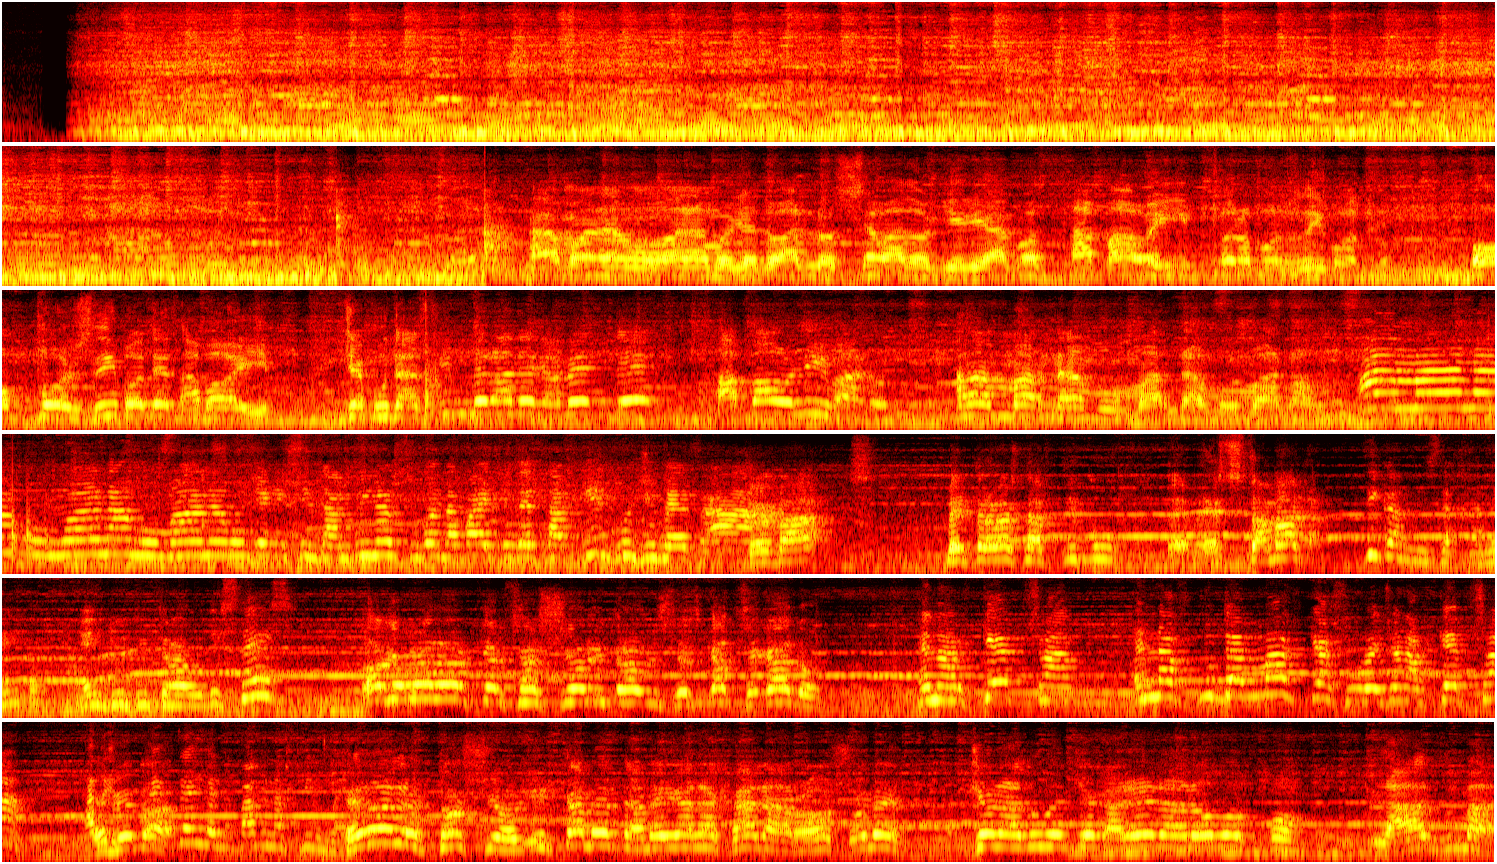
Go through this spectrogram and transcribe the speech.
Αμάνα μου, μάνα μου και το άλλο Σαββατοκυριακό θα πάω Αίγυπτο οπωσδήποτε. Οπωσδήποτε θα πάω Αίγυπτο. Και που τα σήμερα 15 θα πάω Λίβανος. Αμάνα μου, μάνα μου, μάνα μου. Αμάνα μου, μάνα μου, μάνα μου και η συνταμπίνα σου να πάει και δεν θα βγει που εκεί μέσα. Πέπα, με τραβάς τα αυτή μου, ε, ε, σταμάτα. Τι κάνεις τα χαμέ, εν τούτοι τραγουδιστές. Όχι με αρκέψα σε όλοι οι τραγουδιστές, κάτσε κάτω. Εν αρκέψαν, εν να βγουν τα μάτια σου ρε, και να αρκέψαν. Αλλά βέβαια. δεν θέλετε, πάμε να φύγουμε. Ένα λεπτό σιωρ, ήρθαμε τα για να χαλαρώσουμε και να δούμε και κανέναν όμορφο πλάσμα.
